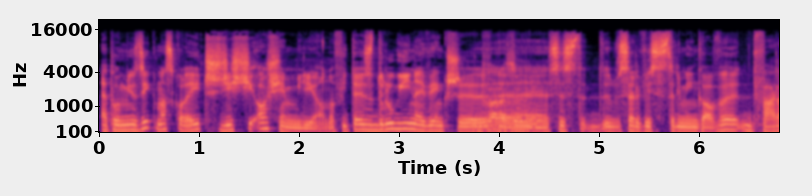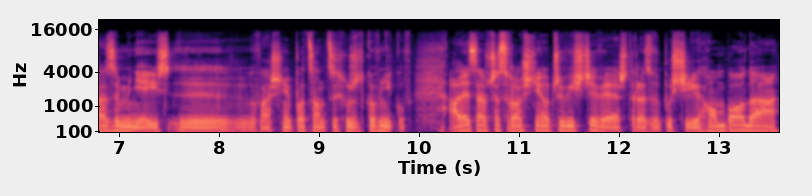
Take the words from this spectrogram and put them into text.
Apple Music ma z kolei 38 milionów i to jest drugi największy e, serwis streamingowy, dwa razy mniej e, właśnie płacących użytkowników. Ale cały czas rośnie oczywiście, wiesz, teraz wypuścili HomePoda,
